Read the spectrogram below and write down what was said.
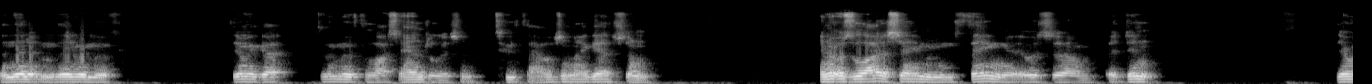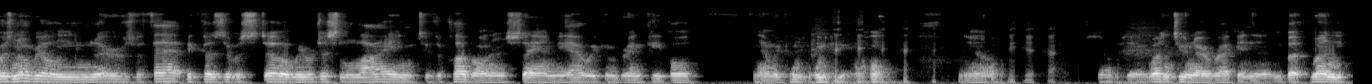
and then it, then we moved. Then we got then we moved to Los Angeles in 2000, I guess, and and it was a lot of same thing. It was um, it didn't. There was no real nerves with that because it was still we were just lying to the club owners, saying, "Yeah, we can bring people," and then we couldn't bring people. you know, yeah. so it wasn't too nerve wracking then. But when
